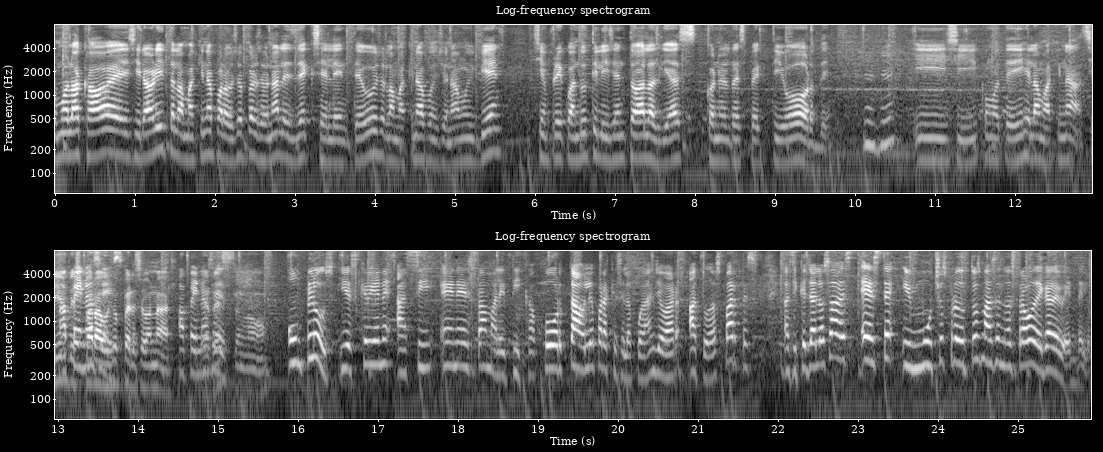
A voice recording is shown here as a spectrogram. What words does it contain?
Como lo acabo de decir ahorita, la máquina para uso personal es de excelente uso, la máquina funciona muy bien, siempre y cuando utilicen todas las guías con el respectivo orden. Y sí, como te dije, la máquina sirve para uso personal. Apenas es. Un plus, y es que viene así en esta maletica portable para que se la puedan llevar a todas partes. Así que ya lo sabes, este y muchos productos más en nuestra bodega de Véndelo.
